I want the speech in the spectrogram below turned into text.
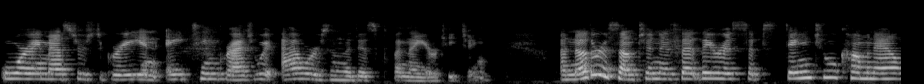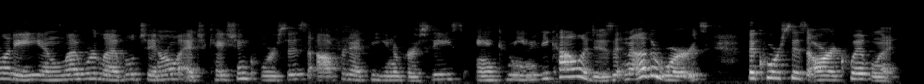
or a master's degree in 18 graduate hours in the discipline they are teaching. Another assumption is that there is substantial commonality in lower level general education courses offered at the universities and community colleges. In other words, the courses are equivalent.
